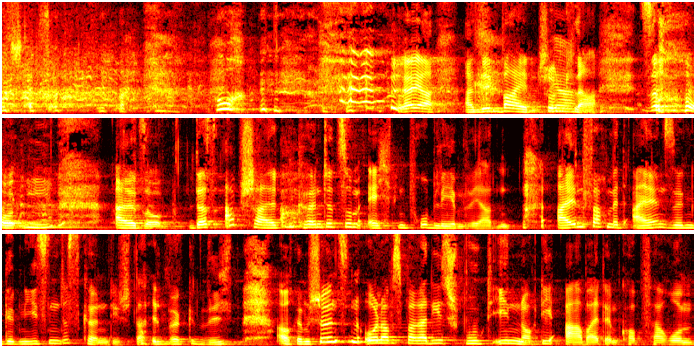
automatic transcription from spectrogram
Oh, Scheiße. Huch. Ja, ja, an den beiden, schon Ja. klar. So, mm, also, das Abschalten könnte zum echten Problem werden. Einfach mit allen Sinnen genießen, das können die Steinböcke nicht. Auch im schönsten Urlaubsparadies spukt ihnen noch die Arbeit im Kopf herum,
